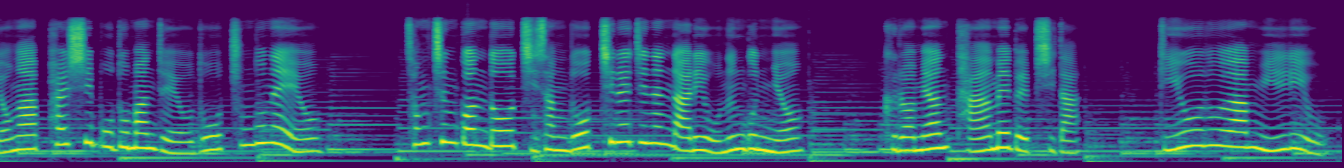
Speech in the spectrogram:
영하 85도만 되어도 충분해요. 성층권도 지상도 칠해지는 날이 오는군요. 그러면 다음에 뵙시다. 디오르암 윌리오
